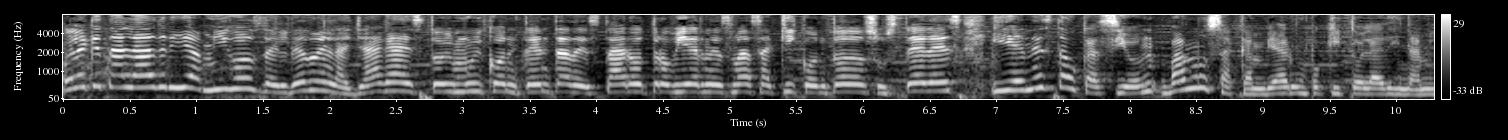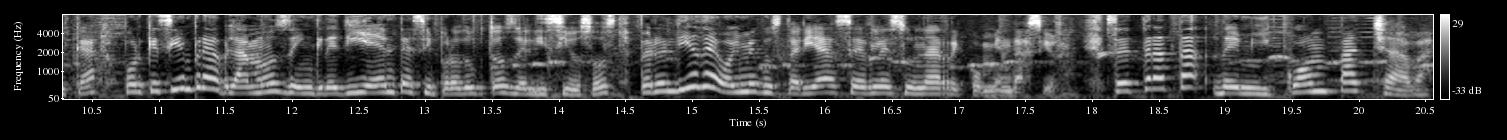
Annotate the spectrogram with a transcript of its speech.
Hola, ¿qué tal Adri? Amigos del dedo en la llaga, estoy muy contenta de estar otro viernes más aquí con todos ustedes y en esta ocasión vamos a cambiar un poquito la dinámica porque siempre hablamos de ingredientes y productos deliciosos, pero el día de hoy me gustaría hacerles una recomendación. Se trata de mi compa Chava,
